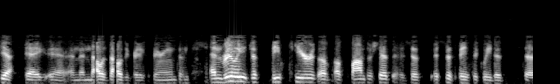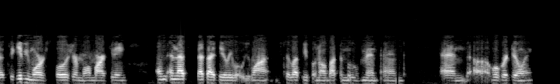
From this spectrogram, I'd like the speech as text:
Yeah, yeah, yeah, and then that was that was a great experience, and and really just these tiers of of sponsorship is just it's just basically to to, to give you more exposure, more marketing, and and that's that's ideally what we want to let people know about the movement and and uh, what we're doing.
